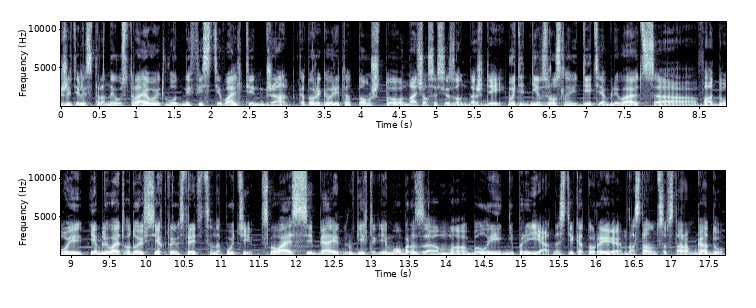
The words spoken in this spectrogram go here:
жители страны устраивают водный фестиваль Тинджан, который говорит о том, что начался сезон дождей. В эти дни взрослые дети обливаются водой и обливают водой всех, кто им встретится на пути, смывая с себя и других таким образом э, былые неприятности, которые останутся в старом году.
